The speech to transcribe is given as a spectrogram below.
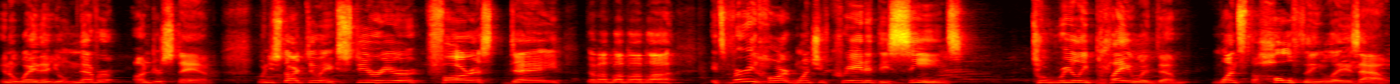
in a way that you'll never understand. When you start doing exterior, forest, day, blah, blah, blah, blah, blah, it's very hard once you've created these scenes to really play with them once the whole thing lays out.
